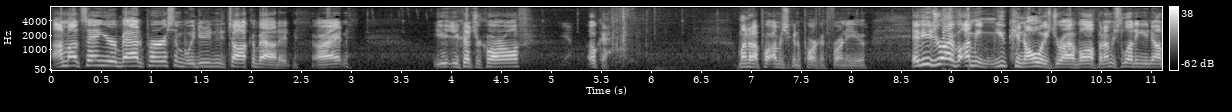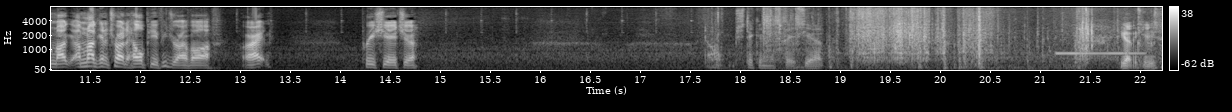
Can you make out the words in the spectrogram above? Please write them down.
I'm not saying you're a bad person, but we do need to talk about it. All right? You, you cut your car off? Yeah. Okay. I'm, not, I'm just going to park in front of you. If you drive, I mean, you can always drive off, but I'm just letting you know I'm not. I'm not going to try to help you if you drive off. All right? Appreciate you. Don't stick in this face yet. You got the keys.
